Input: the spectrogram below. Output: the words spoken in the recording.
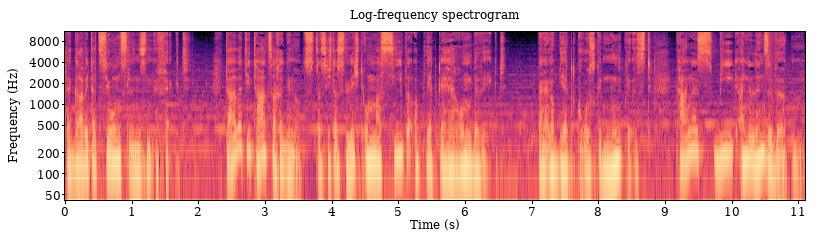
Der Gravitationslinseneffekt. Da wird die Tatsache genutzt, dass sich das Licht um massive Objekte herum bewegt. Wenn ein Objekt groß genug ist, kann es wie eine Linse wirken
